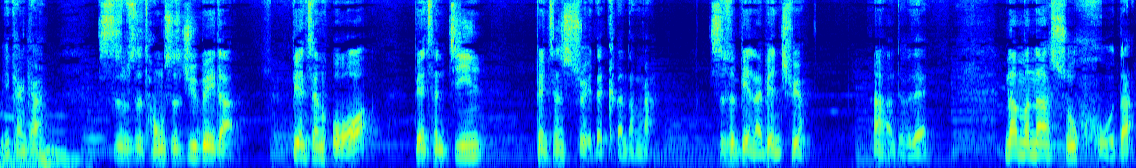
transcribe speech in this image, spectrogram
你看看，是不是同时具备的，变成火、变成金、变成水的可能啊？是不是变来变去啊？啊，对不对？那么呢，属虎的、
